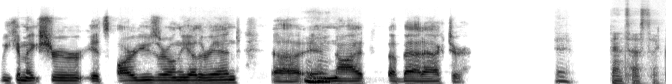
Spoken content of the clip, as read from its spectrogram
we can make sure it's our user on the other end uh, mm-hmm. and not a bad actor. Okay, fantastic.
